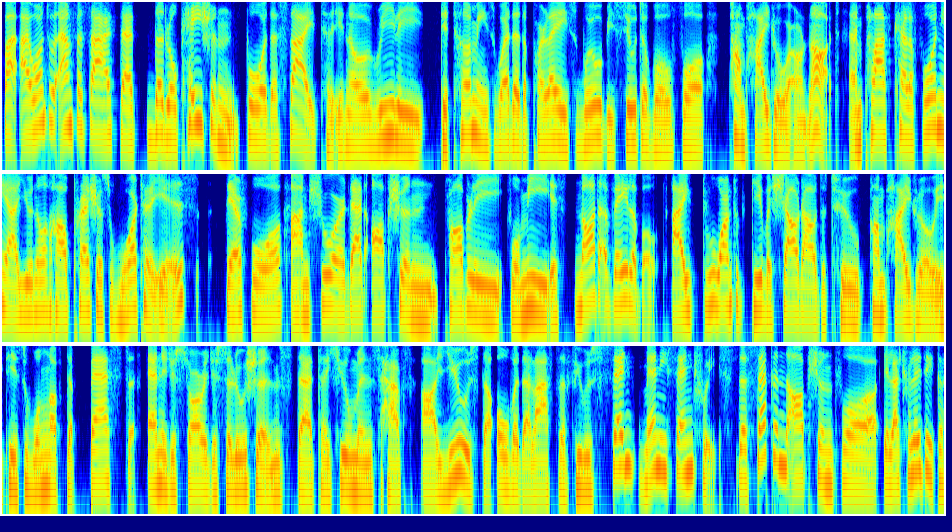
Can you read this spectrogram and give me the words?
But I want to emphasize that the location for the site, you know, really determines whether the place will be suitable for pump hydro or not. And plus California, you know how precious water is Therefore, I'm sure that option probably for me is not available. I do want to give a shout out to pump hydro. It is one of the best energy storage solutions that uh, humans have uh, used over the last few cent- many centuries. The second option for electrolytic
